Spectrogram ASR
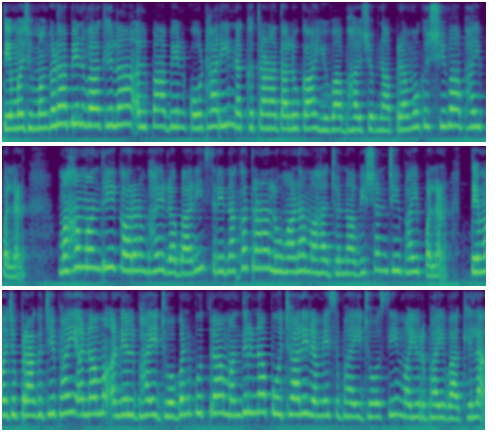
તેમજ મંગળાબેન વાઘેલા, અલ્પાબેન કોઠારી, નખત્રાણા તાલુકા યુવા ભાજપના પ્રમુખ શિવાભાઈ પલણ, મહામંત્રી કરણભાઈ રબારી, શ્રી નખત્રાણા લોહાણા મહાજનના વિશનજીભાઈ પલણ તેમજ પ્રાગજીભાઈ અનમ, અનિલભાઈ જોબનપુત્રા, મંદિરના પૂજારી રમેશભાઈ જોશી, મયુરભાઈ વાઘેલા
